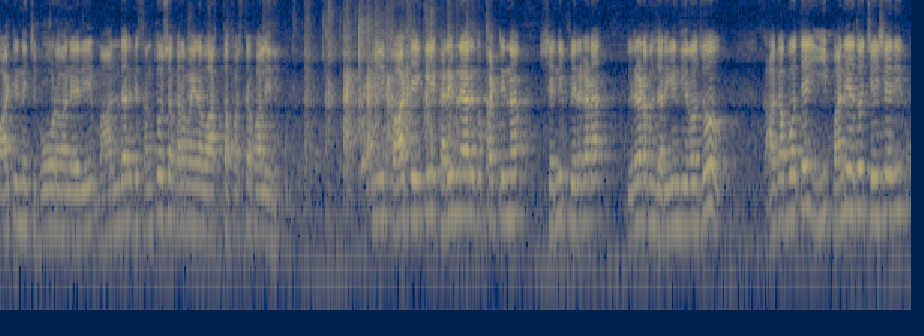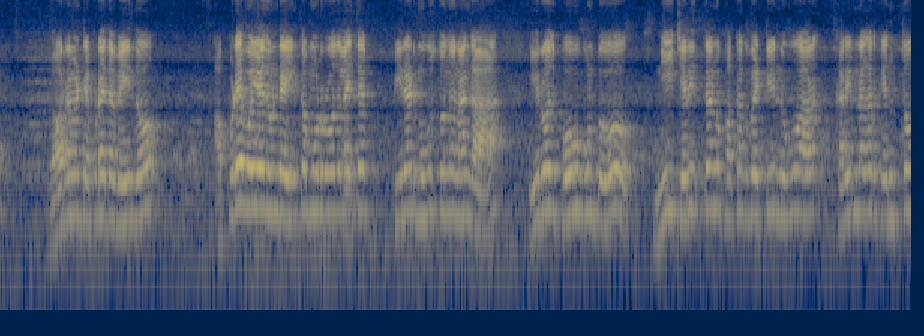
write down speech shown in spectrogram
పార్టీ నుంచి పోవడం అనేది మా అందరికీ సంతోషకరమైన వార్త ఫస్ట్ ఆఫ్ ఆల్ ఇది. ఈ పార్టీకి కరీంనగర్కు పట్టిన శని పిరగడ విరగడం జరిగింది ఈరోజు. కాకపోతే ఈ పని ఏదో చేసేది గవర్నమెంట్ ఎప్పుడైతే వేయిందో అప్పుడే పోయేది ఉండే. ఇంకా మూడు రోజులైతే పీరియడ్ ముగుస్తుందో నంగా ఈరోజు పోవుకుంటూ నీ చరిత్రను పక్కకు పెట్టి నువ్వు కరీంనగర్కి ఎంతో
